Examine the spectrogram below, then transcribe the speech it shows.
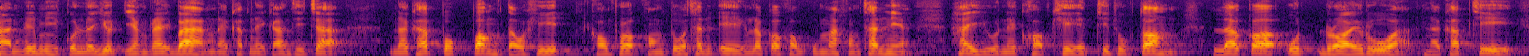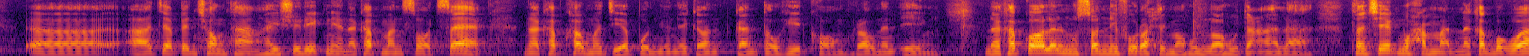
ารหรือมีกลยุทธ์อย่างไรบ้างนะครับในการที่จะนะครับปกป้องเตาฮีดของของตัวท่านเอง แล้วก็ของอุมมะของท่านเนี่ยให้อยู่ในขอบเขตที่ถูกต้อง แล้วก็อุดรอยรั่วนะครับที่อาจจะเป็นช่องทางให้ชิริกเนี่ยนะครับมันสอดแทรกนะครับเข้ามาเจือปนอยู่ในการการเตาฮีดของเรานั่นเองนะครับก็เล่นมุสนิฟุรหิมะฮุลลอฮุตะอาลาท่านเชคมุฮัมมัดนะครับบอกว่า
